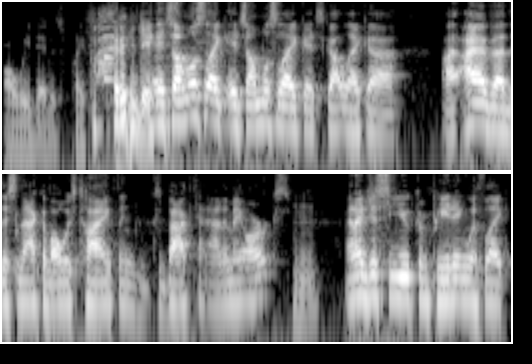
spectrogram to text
all we did was play fighting games. It's almost like it's almost like it's got like a. I, I have uh, this knack of always tying things back to anime arcs, Mm-hmm. and I just see you competing with like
